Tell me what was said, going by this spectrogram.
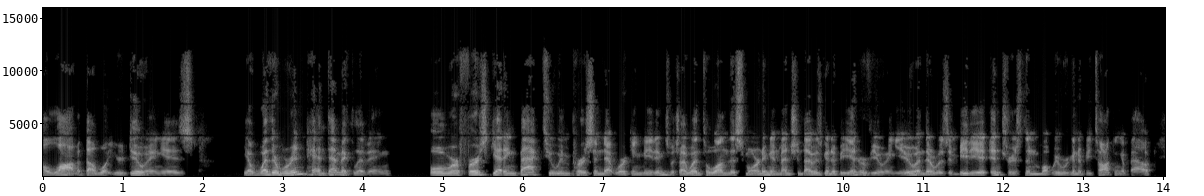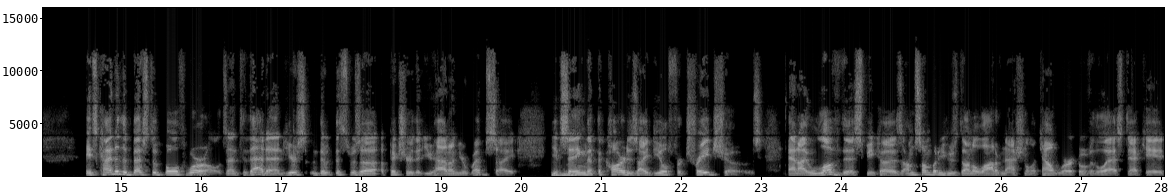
a lot about what you're doing is, you know, whether we're in pandemic living or we're first getting back to in-person networking meetings, which I went to one this morning and mentioned I was going to be interviewing you, and there was immediate interest in what we were going to be talking about. It's kind of the best of both worlds. And to that end, here's this was a, a picture that you had on your website. Mm-hmm. saying that the card is ideal for trade shows. And I love this because I'm somebody who's done a lot of national account work over the last decade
